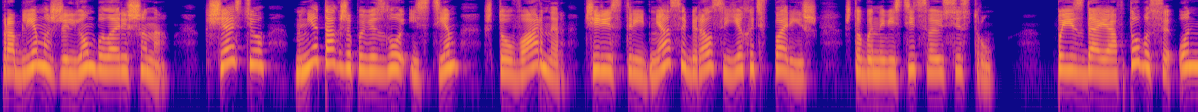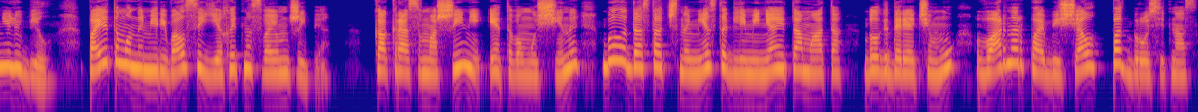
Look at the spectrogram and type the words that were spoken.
проблема с жильем была решена. К счастью, мне также повезло и с тем, что Варнер через три дня собирался ехать в Париж, чтобы навестить свою сестру. Поезда и автобусы он не любил, поэтому намеревался ехать на своем джипе. Как раз в машине этого мужчины было достаточно места для меня и томата, благодаря чему Варнер пообещал подбросить нас.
